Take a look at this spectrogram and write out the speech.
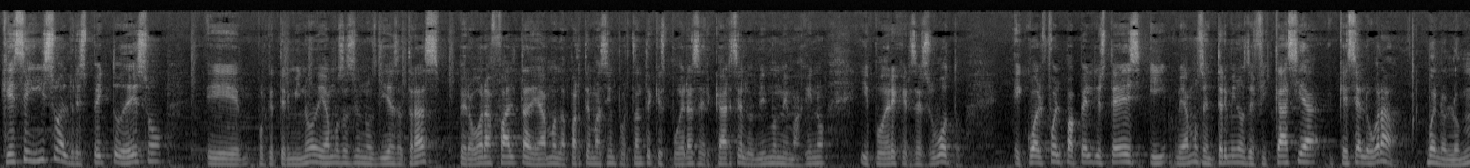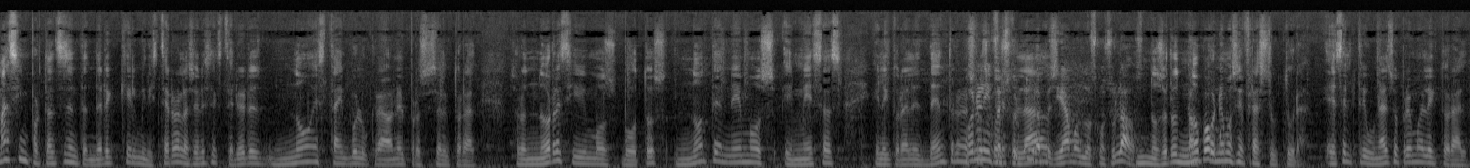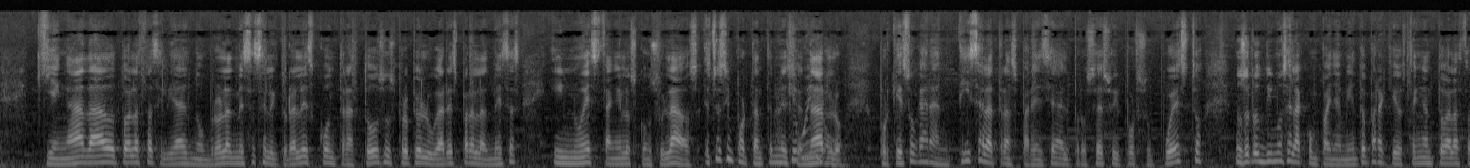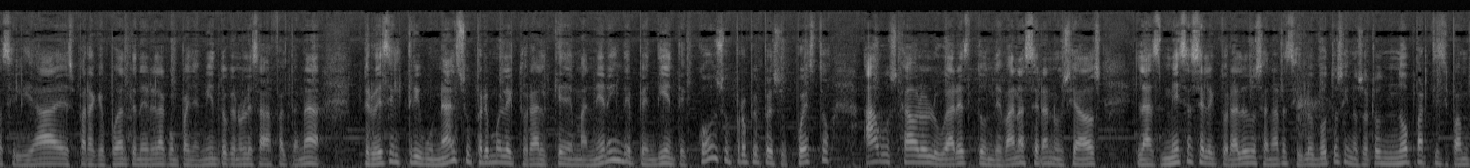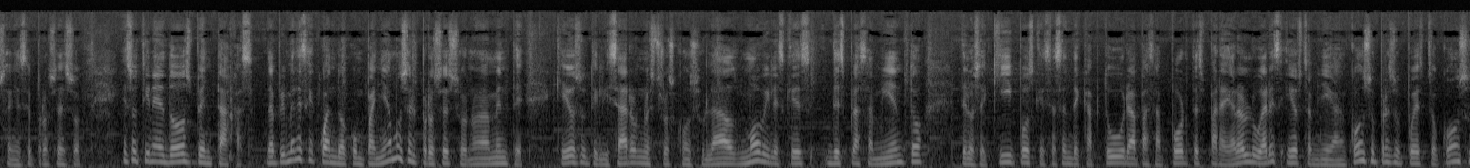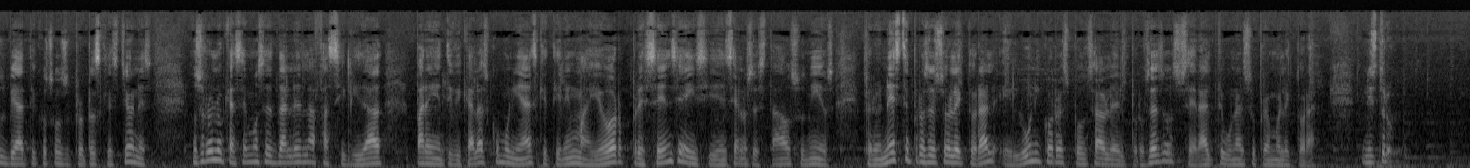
¿Qué se hizo al respecto de eso? Eh, porque terminó, digamos, hace unos días atrás, pero ahora falta, digamos, la parte más importante que es poder acercarse a los mismos, me imagino, y poder ejercer su voto. ¿Y cuál fue el papel de ustedes y veamos en términos de eficacia qué se ha logrado? Bueno, lo más importante es entender que el Ministerio de Relaciones Exteriores no está involucrado en el proceso electoral. Nosotros no recibimos votos, no tenemos eh, mesas electorales dentro de nuestros consulados. Pues, digamos, los consulados. Nosotros no ponemos infraestructura. Es el Tribunal Supremo Electoral quien ha dado todas las facilidades, nombró las mesas electorales, contrató sus propios lugares para las mesas y no están en los consulados. Esto es importante ah, mencionarlo porque eso garantiza la transparencia del proceso y por supuesto nosotros dimos el acompañamiento para que ellos tengan todas las facilidades, para que puedan tener el acompañamiento, que no les haga falta nada. Pero es el Tribunal Supremo Electoral que de manera independiente, con su propio presupuesto, ha buscado los lugares donde van a ser anunciados Las mesas electorales nos van a recibir los votos y nosotros no participamos en ese proceso. Eso tiene dos ventajas. La primera es que cuando acompañamos el proceso nuevamente, que ellos utilizaron nuestros consulados móviles, que es desplazamiento de los equipos que se hacen de captura, pasaportes para llegar a los lugares, ellos también llegan con su presupuesto, con sus viáticos, con sus propias gestiones. Nosotros lo que hacemos es darles la facilidad para identificar las comunidades que tienen mayor presencia e incidencia en los Estados Unidos. Pero en este proceso electoral, el único responsable del proceso será el Tribunal Supremo Electoral. Ministro,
